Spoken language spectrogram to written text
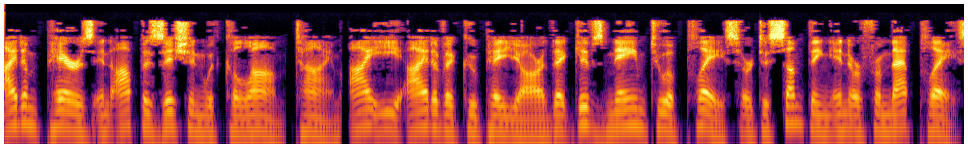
Idam pairs in opposition with kalam time i.e. idavakupayar that gives name to a place or to something in or from that place,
